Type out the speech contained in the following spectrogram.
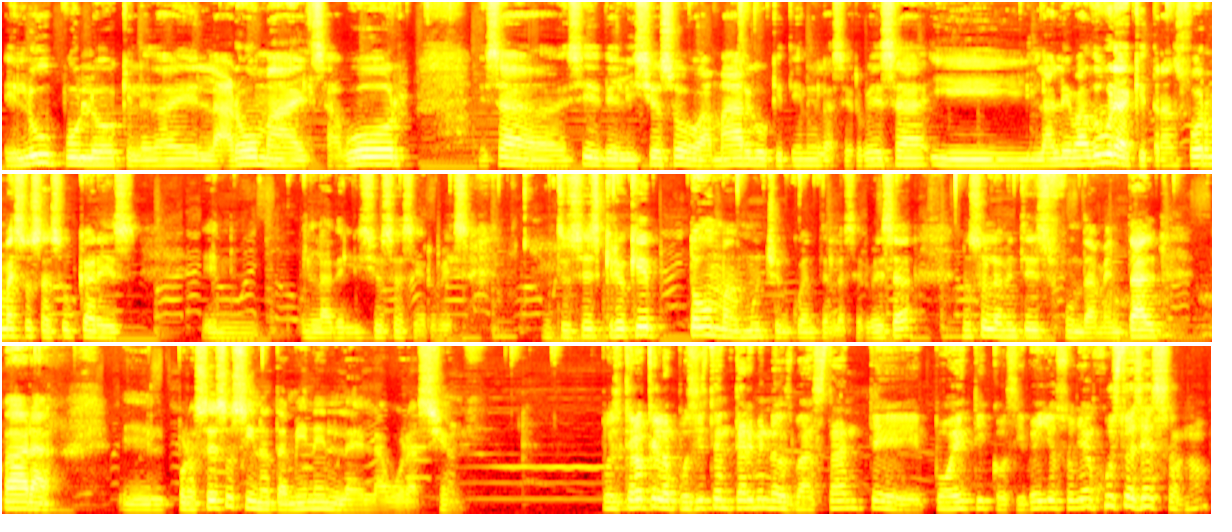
el lúpulo que le da el aroma, el sabor, esa, ese delicioso amargo que tiene la cerveza y la levadura que transforma esos azúcares en, la deliciosa cerveza. Entonces creo que toma mucho en cuenta en la cerveza, no solamente es fundamental para el proceso, sino también en la elaboración. Pues creo que lo pusiste en términos bastante poéticos y bellos. O bien, justo es eso, ¿no?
